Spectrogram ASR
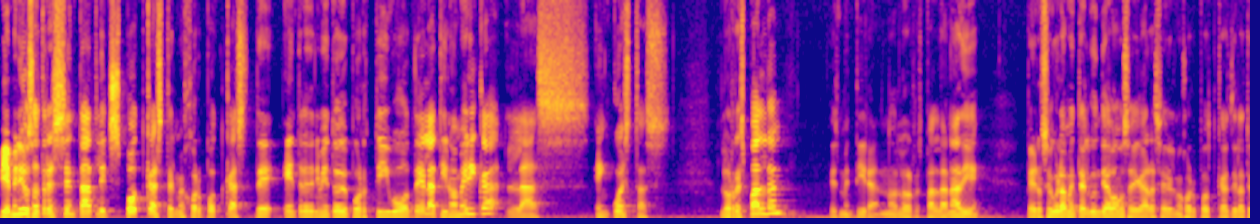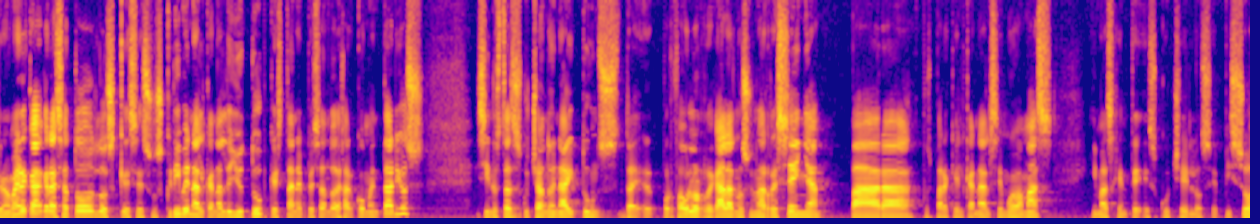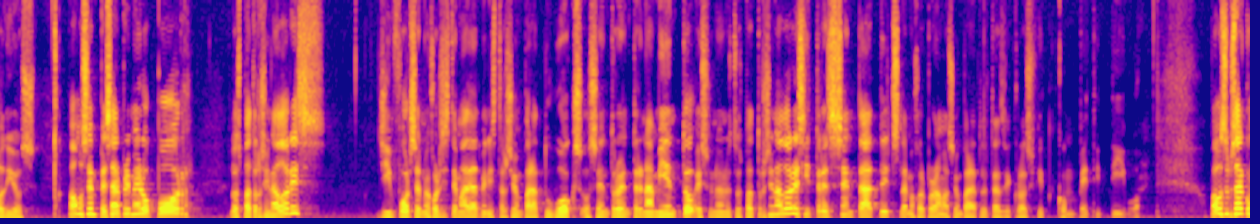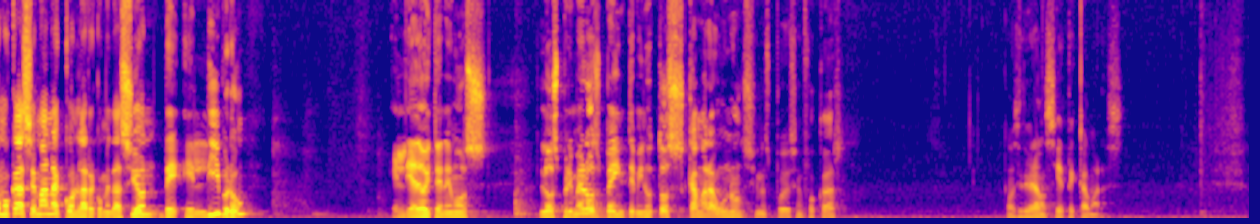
Bienvenidos a 360 Athletes Podcast, el mejor podcast de entretenimiento deportivo de Latinoamérica. Las encuestas lo respaldan. Es mentira, no lo respalda nadie. Pero seguramente algún día vamos a llegar a ser el mejor podcast de Latinoamérica. Gracias a todos los que se suscriben al canal de YouTube, que están empezando a dejar comentarios. Si nos estás escuchando en iTunes, por favor, regálanos una reseña para, pues, para que el canal se mueva más y más gente escuche los episodios. Vamos a empezar primero por los patrocinadores. GeForce, el mejor sistema de administración para tu box o centro de entrenamiento, es uno de nuestros patrocinadores. Y 360 Athletes, la mejor programación para atletas de CrossFit competitivo. Vamos a empezar como cada semana con la recomendación del libro. El día de hoy tenemos los primeros 20 minutos. Cámara 1, si nos puedes enfocar. Como si tuviéramos 7 cámaras.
